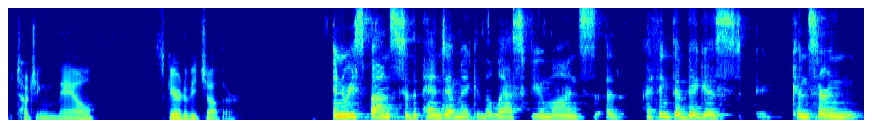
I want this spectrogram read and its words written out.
of touching mail, scared of each other. In response to the pandemic in the last few months, uh, I think the biggest concern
